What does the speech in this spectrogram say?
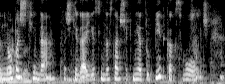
Ну, почти да, почти да. Если доставщик не тупит, как сволочь,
